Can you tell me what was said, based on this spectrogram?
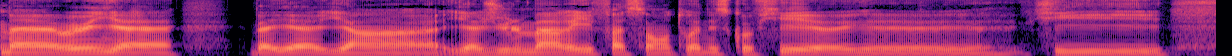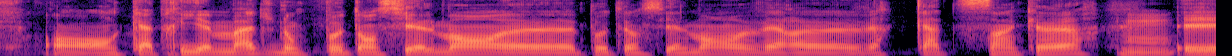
Bah oui, il y a bah, y, a, y, a y, a, Jules Marie face à Antoine Escoffier euh, qui en, quatrième match, donc potentiellement euh, potentiellement vers euh, vers 4-5 heures mmh. et,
